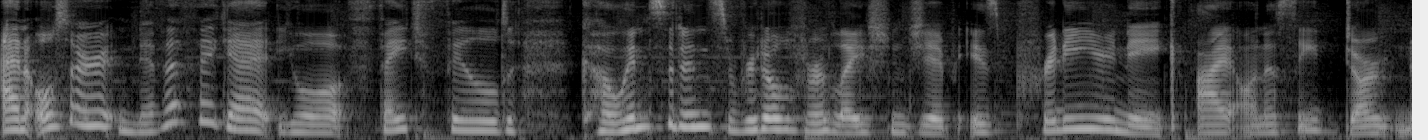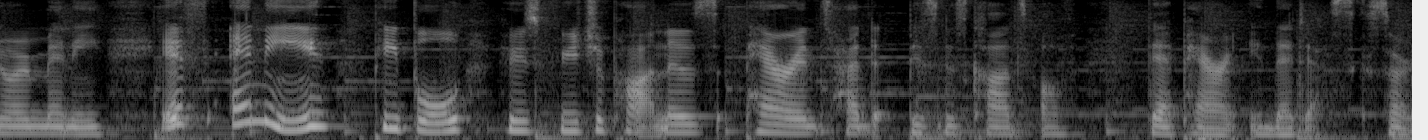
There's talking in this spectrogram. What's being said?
and also never forget your fate filled, coincidence riddled relationship is pretty unique. I honestly don't know many, if any, people whose future partners' parents had business cards of their parent in their desk. So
